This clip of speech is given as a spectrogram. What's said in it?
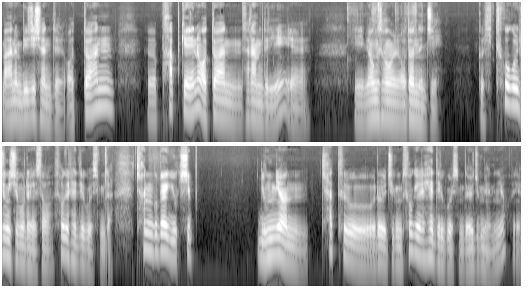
많은 뮤지션들 어떠한 그 팝계에는 어떠한 사람들이 예, 이 명성을 얻었는지 그 히트곡을 중심으로 해서 소개를 해드리고 있습니다. 1966년 차트를 지금 소개를 해드리고 있습니다. 요즘에는요. 예.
